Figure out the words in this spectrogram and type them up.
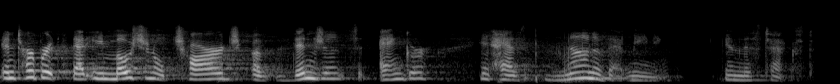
interpret that emotional charge of vengeance and anger. It has none of that meaning in this text.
